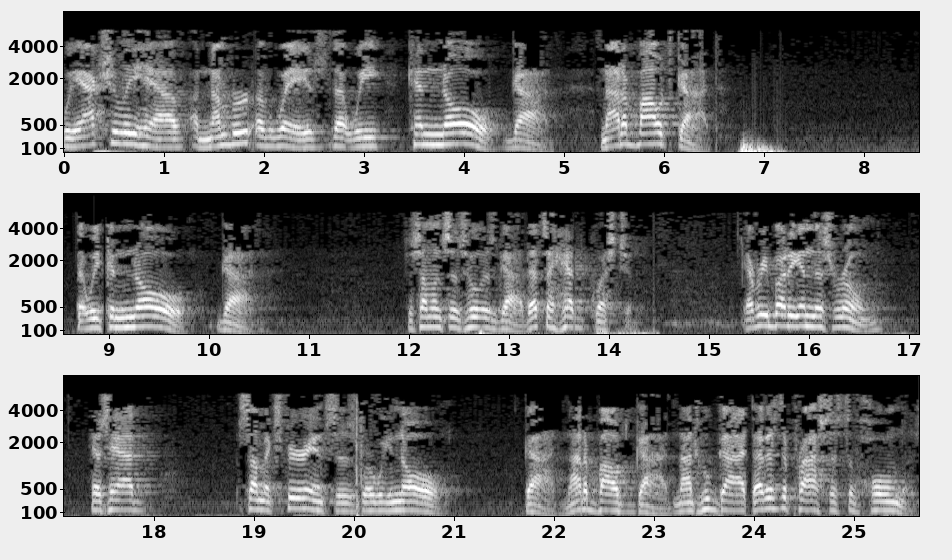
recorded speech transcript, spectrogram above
We actually have a number of ways that we can know God, not about God. That we can know God. So someone says, Who is God? That's a head question. Everybody in this room has had some experiences where we know God, not about God, not who God. That is the process of wholeness.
